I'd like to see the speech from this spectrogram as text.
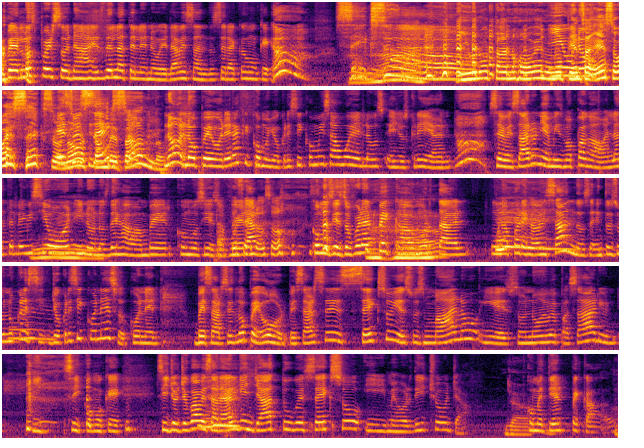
ver los personajes de la telenovela besándose era como que... ¡ah! Sexo. Ah. y uno tan joven, uno, piensa, eso es sexo, ¿no? Están besando. No, lo peor era que como yo crecí con mis abuelos, ellos creían, ¡Ah! se besaron y a mismo apagaban la televisión y no nos dejaban ver como si eso fuera como si eso fuera el pecado mortal, una pareja besándose. Entonces uno crecí, yo crecí con eso, con el besarse es lo peor, besarse es sexo y eso es malo y eso no debe pasar y, y sí, como que si yo llego a besar a alguien, ya tuve sexo y, mejor dicho, ya. Cometí el pecado.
